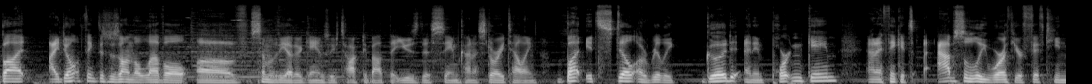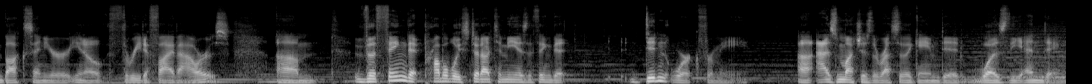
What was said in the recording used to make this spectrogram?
but I don't think this was on the level of some of the other games we've talked about that use this same kind of storytelling, but it's still a really good and important game and i think it's absolutely worth your 15 bucks and your you know three to five hours um, the thing that probably stood out to me as the thing that didn't work for me uh, as much as the rest of the game did was the ending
